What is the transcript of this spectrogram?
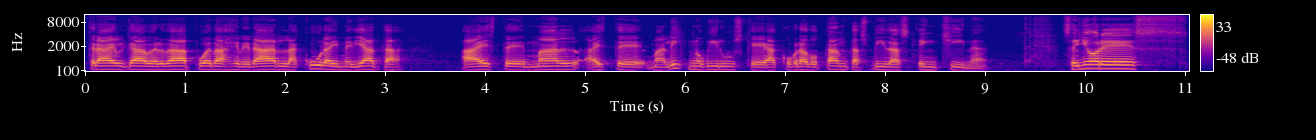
traiga, ¿verdad?, pueda generar la cura inmediata a este mal, a este maligno virus que ha cobrado tantas vidas en China. Señores,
